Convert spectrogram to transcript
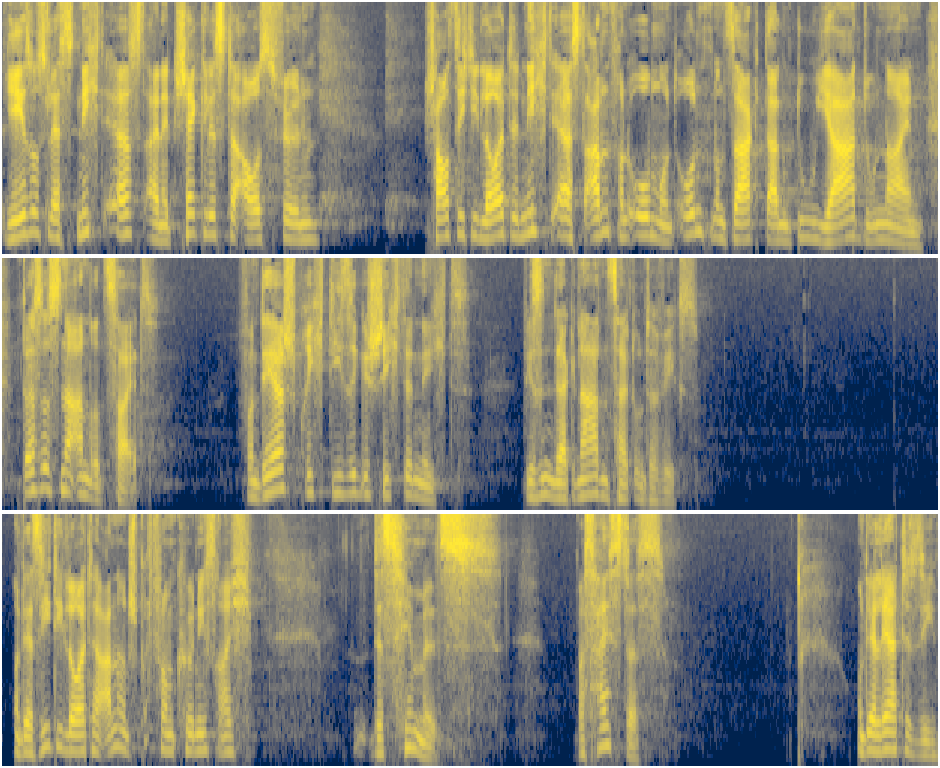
Jesus lässt nicht erst eine Checkliste ausfüllen, schaut sich die Leute nicht erst an von oben und unten und sagt dann du ja, du nein. Das ist eine andere Zeit. Von der spricht diese Geschichte nicht. Wir sind in der Gnadenzeit unterwegs. Und er sieht die Leute an und spricht vom Königsreich des Himmels. Was heißt das? Und er lehrte sie.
